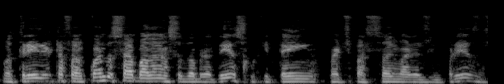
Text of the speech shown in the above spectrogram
O trader está falando, quando sai o balanço do Bradesco, que tem participação em várias empresas,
